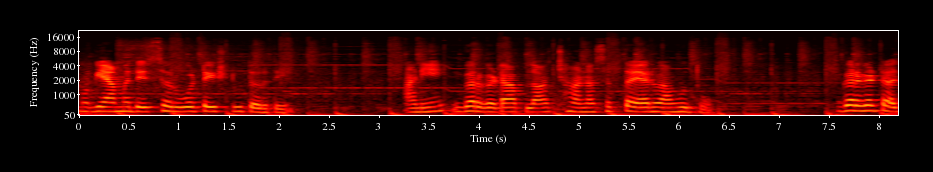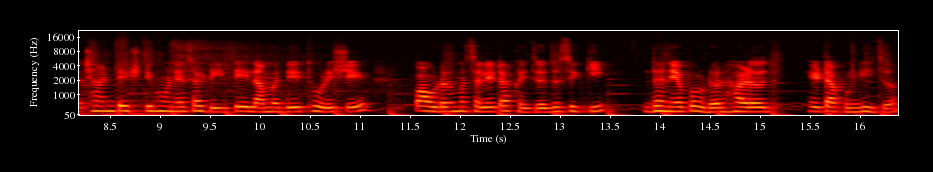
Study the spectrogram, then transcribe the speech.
मग यामध्ये सर्व टेस्ट उतरते. आणि गरगटा आपला छान असा तयार होतो. गरगटा छान टेस्टी होण्यासाठी तेलामध्ये थोडेसे पावडर मसाले टाकायचं. जसे की धनिया पावडर हळद हे टाकून घ्यायचं.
